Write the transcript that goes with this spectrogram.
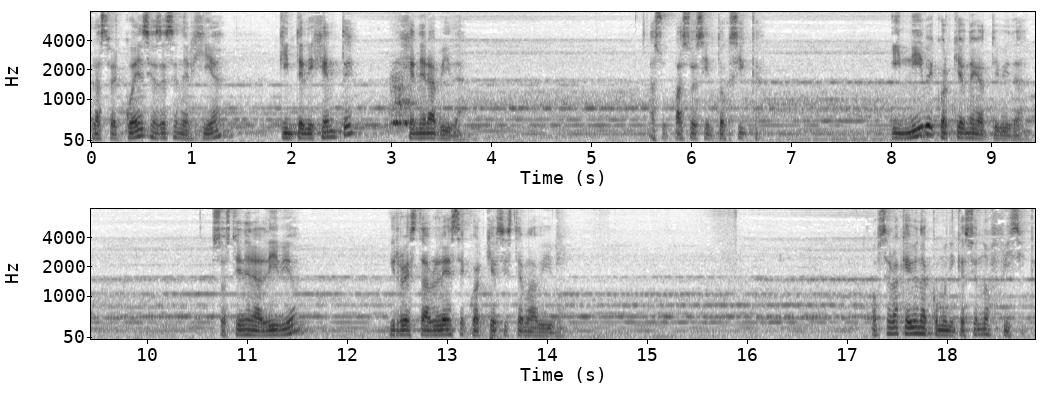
Las frecuencias de esa energía que inteligente genera vida. A su paso desintoxica. Inhibe cualquier negatividad. Sostiene el alivio y restablece cualquier sistema vivo. Observa que hay una comunicación no física.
